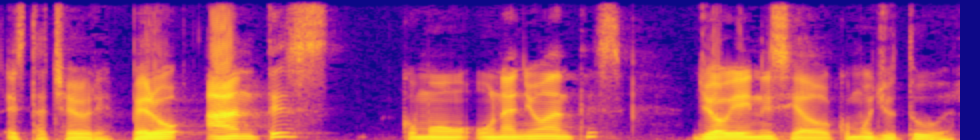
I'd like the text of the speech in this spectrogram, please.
está chévere. Pero antes, como un año antes, yo había iniciado como youtuber.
